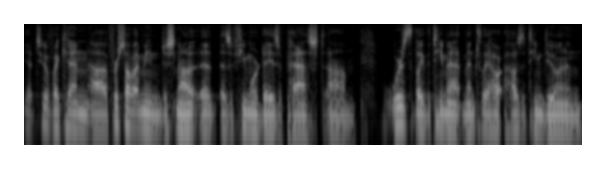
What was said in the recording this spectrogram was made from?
Yeah, two if I can. Uh, first off, I mean, just now uh, as a few more days have passed, um, where's like the team at mentally? How, how's the team doing? And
